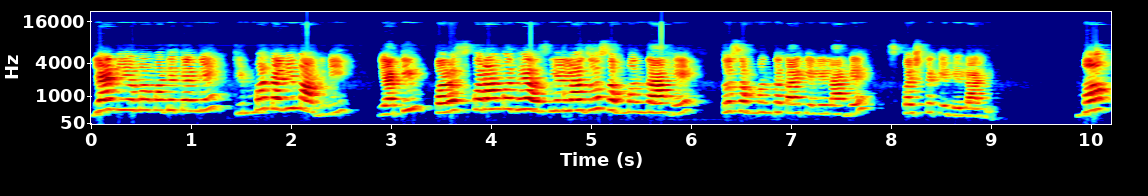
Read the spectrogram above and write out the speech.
या नियमामध्ये त्यांनी किंमत आणि मागणी यातील परस्परामध्ये असलेला जो संबंध आहे तो संबंध काय केलेला आहे? स्पष्ट केलेला आहे. मग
